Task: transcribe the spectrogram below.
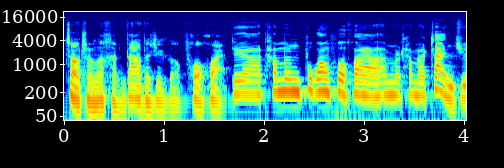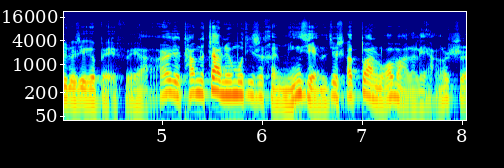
造成了很大的这个破坏。对啊，他们不光破坏啊，他们他们还占据了这个北非啊，而且他们的战略目的是很明显的，就是要断罗马的粮食。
